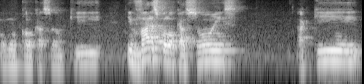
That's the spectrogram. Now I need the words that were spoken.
alguma colocação aqui. Tem várias colocações aqui.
